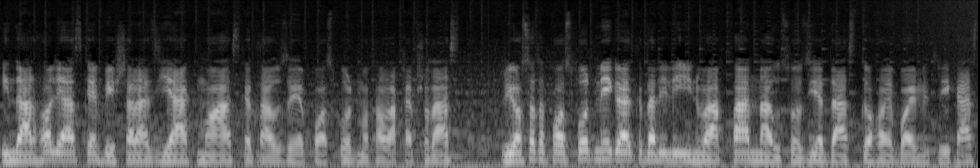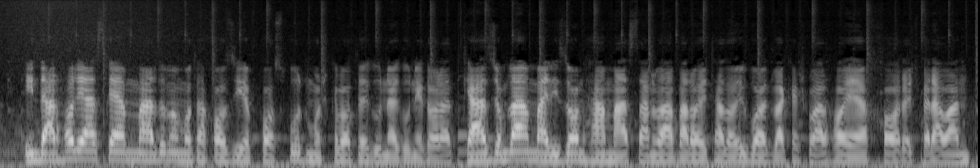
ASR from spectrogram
این در حالی است که بیشتر از یک ماه است که توزیع پاسپورت متوقف شده است. ریاست پاسپورت می‌گوید که دلیل این وقفه نوسازی دستگاه های بایومتریک است. این در حالی است که مردم متقاضی پاسپورت مشکلات گوناگونی دارد که از جمله مریضان هم هستند و برای تداوی باید به کشورهای خارج بروند.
